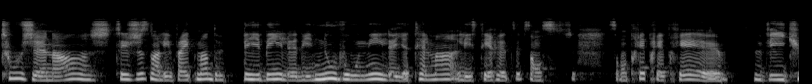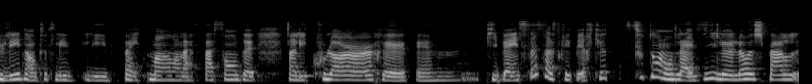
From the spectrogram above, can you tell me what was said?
tout jeune âge. Tu sais, juste dans les vêtements de bébés, là, des nouveaux-nés, là, il y a tellement... Les stéréotypes sont, sont très, très, très... Euh, véhiculés dans tous les, vêtements, dans la façon de, dans les couleurs. Euh, euh, puis ben ça, ça se répercute tout au long de la vie. Là, je parle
